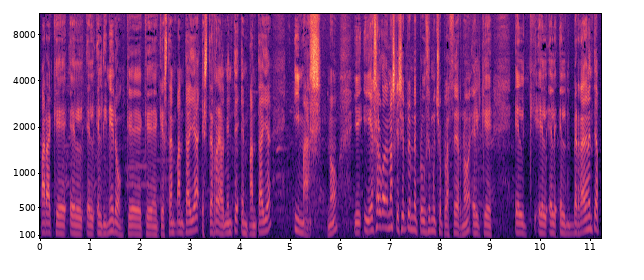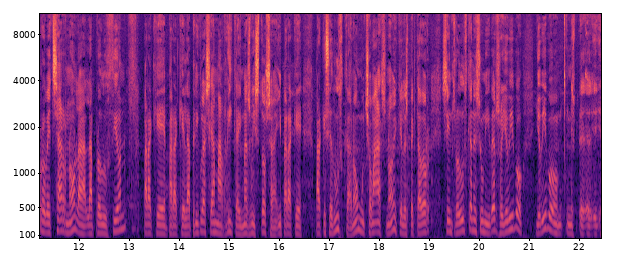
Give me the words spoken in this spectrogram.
para que el, el- dinero que, que- está en pantalla esté realmente en pantalla y más, ¿no? Y, es algo además que siempre me produce mucho placer, ¿no? El que el- el- el verdaderamente aprovechar, ¿no? La, la producción para que para que la película sea más rica y más vistosa y para que para que seduzca, ¿no? Mucho más, ¿no? Y que el espectador se introduzca en ese universo. Yo vivo yo vivo, mis- eh, eh,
